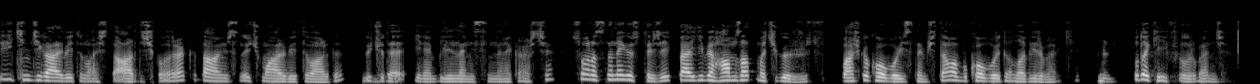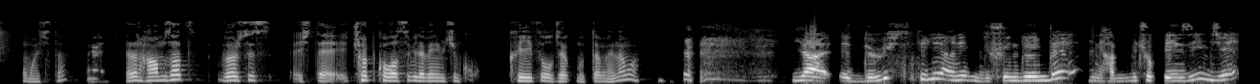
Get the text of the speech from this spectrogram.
e, ikinci galibiyeti ulaştı ardışık olarak. Daha öncesinde 3 mağlubiyeti vardı. Üçü de yine bilinen isimlere karşı. Sonrasında ne gösterecek? Belki bir Hamzat maçı görürüz. Başka kovboy istemişti ama bu kovboyu da alabilir belki. Hı. Bu da keyifli olur bence o maçta. Evet. Zaten Hamzat versus işte çöp kovası bile benim için keyifli olacak muhtemelen ama. Ya e, dövüş stili hani düşündüğünde hani Habib'e çok benzeyince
